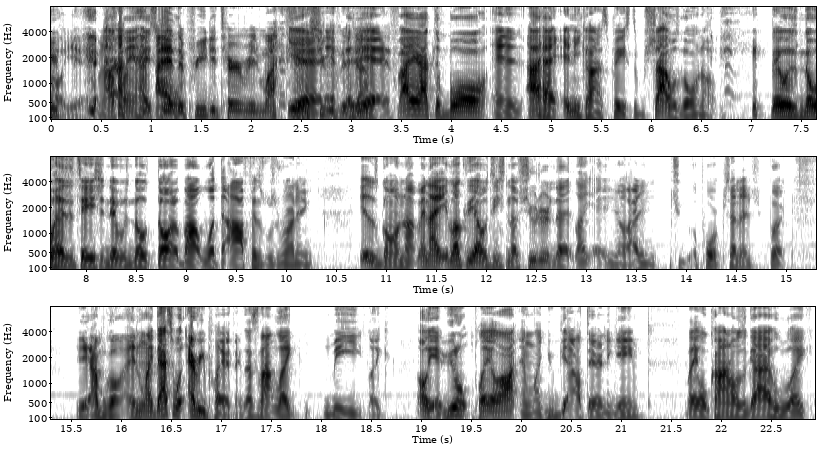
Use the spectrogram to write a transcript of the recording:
Oh, yeah. When I was playing high school, I had the predetermined mindset yeah, shooting if, the if- shot. yeah. If I got the ball and I had any kind of space, the shot was going up. there was no hesitation. There was no thought about what the offense was running. It was going up, and I luckily I was a decent enough shooter that like you know I didn't shoot a poor percentage, but yeah, I'm going and like that's what every player thinks. That's not like me. Like oh yeah, if you don't play a lot and like you get out there in the game, like O'Connell's a guy who like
